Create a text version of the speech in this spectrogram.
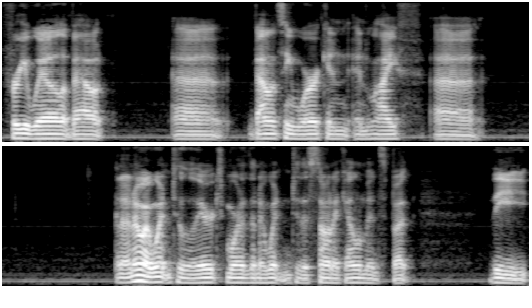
free will, about uh, balancing work and and life. Uh, and I know I went into the lyrics more than I went into the sonic elements, but the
